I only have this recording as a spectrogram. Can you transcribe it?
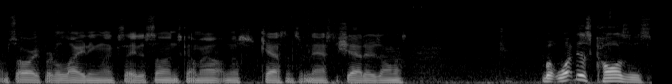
I'm sorry for the lighting like I say the sun's come out and it's casting some nasty shadows on us but what this causes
